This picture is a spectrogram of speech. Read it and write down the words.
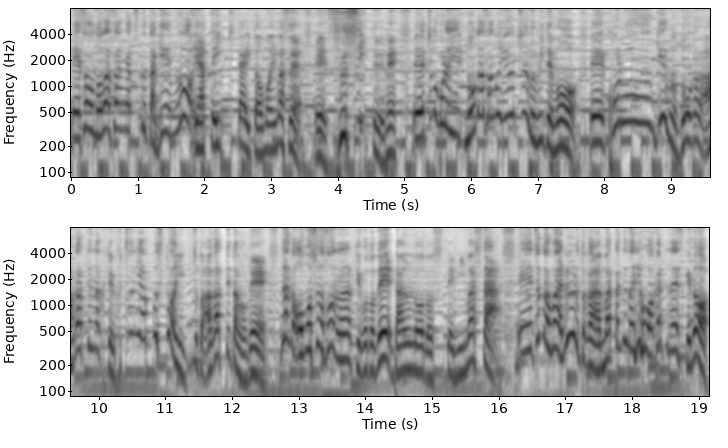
えー、その野田さんが作ったゲームをやっていきたいと思います。えー寿司というね、えーちょっとこれ野田さんの YouTube 見ても、えーこのゲームの動画が上がってなくて、普通に App Store にちょっと上がってたので、なんか面白そうだなっていうことでダウンロードしてみました。えーちょっとまあルールとか全く何も分かってないですけど、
